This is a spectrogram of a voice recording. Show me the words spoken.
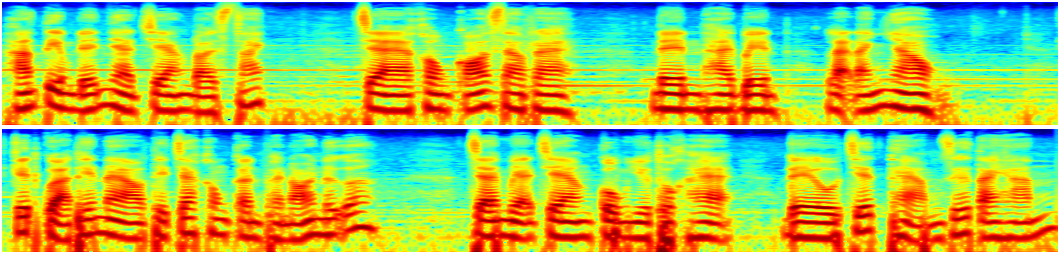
Hắn tìm đến nhà chàng đòi sách, cha không có giao ra, nên hai bên lại đánh nhau. Kết quả thế nào thì chắc không cần phải nói nữa. Cha mẹ chàng cùng nhiều thuộc hạ đều chết thảm dưới tay hắn.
